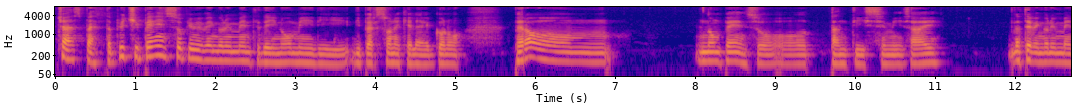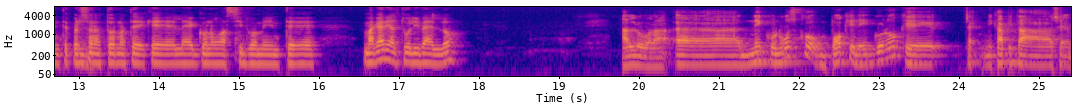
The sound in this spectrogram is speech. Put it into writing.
Cioè, aspetta, più ci penso, più mi vengono in mente dei nomi di, di persone che leggono. Però mh, mm, non penso tantissimi, sai? Da te vengono in mente persone mm. attorno a te che leggono assiduamente, magari al tuo livello? Allora, eh, ne conosco un po' che leggono, che cioè, mi capita, cioè,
